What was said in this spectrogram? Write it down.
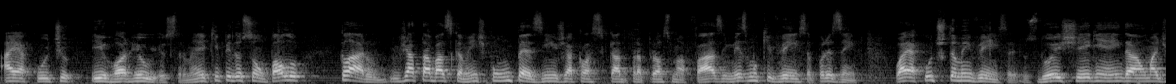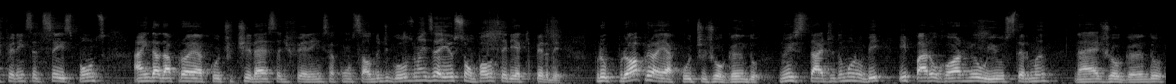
Ayacucho e Jorge Wilstermann. A equipe do São Paulo Claro, já está basicamente com um pezinho já classificado para a próxima fase, mesmo que vença, por exemplo. O Ayacucho também vença, os dois cheguem ainda a uma diferença de seis pontos, ainda dá para o Ayacucho tirar essa diferença com saldo de gols, mas aí o São Paulo teria que perder para o próprio Ayacucho jogando no estádio do Morumbi e para o Jorge Wilstermann, né, jogando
